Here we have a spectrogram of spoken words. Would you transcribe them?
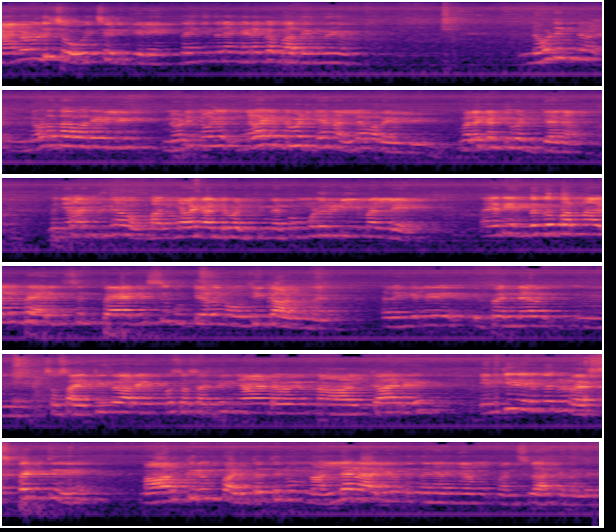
ഞാനോട് ചോദിച്ചൊരിക്കലേ എന്താ ഇതിനെങ്ങനെയൊക്കെ പറയുന്നത്? എന്നോട് എന്നോടതാ പറയൽ? എന്നോട് നിങ്ങൾ നിങ്ങളെ കണ്ടുപഠിക്കാനല്ല പറയൽ. ഇവരെ കണ്ടുപഠിക്കാനാ. അപ്പൊ ഞാൻ എന്തിനാ നിങ്ങളെ കണ്ടുപഠിക്കുന്നത് അപ്പൊ നമ്മളൊരു ടീമല്ലേ? അതായത് എന്തൊക്കെ പറഞ്ഞാലും പേരൻസ് പേരൻസ് കുട്ടികളെ നോക്കി കാണുന്നത് അല്ലെങ്കിൽ ഇപ്പൊ എന്റെ സൊസൈറ്റി എന്ന് പറയുമ്പോൾ സൊസൈറ്റിയിൽ ഞാൻ ഇടപെടുന്ന ആൾക്കാര് എനിക്ക് തരുന്ന ഒരു റെസ്പെക്റ്റിന് മാർക്കിനും പഠിത്തത്തിനും നല്ല വാല്യൂ തന്നെയാണ് ഞാൻ മനസ്സിലാക്കുന്നത്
